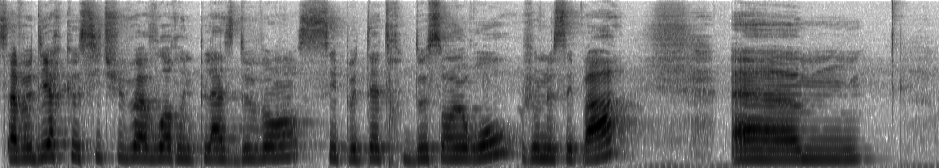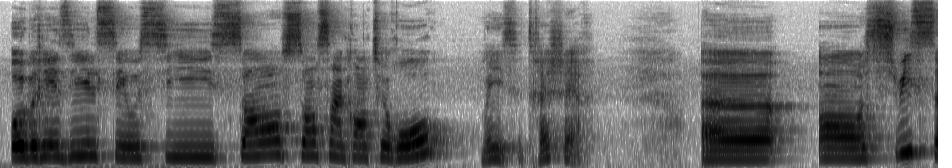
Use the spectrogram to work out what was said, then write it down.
ça veut dire que si tu veux avoir une place devant, c'est peut-être 200 euros, je ne sais pas. Euh, au Brésil, c'est aussi 100, 150 euros. Oui, c'est très cher. Euh, en Suisse,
